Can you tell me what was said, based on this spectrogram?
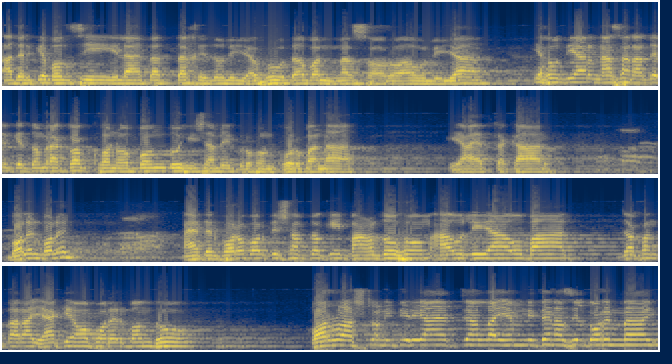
তাদেরকে বলছি লা তাত্তাখিযুল ইয়াহুদা ওয়ান নাসারা আউলিয়া। ইহুদি আর নাসারাদেরকে তোমরা কখনো বন্ধু হিসাবে গ্রহণ করবা না। এই আয়াতটা কার? বলেন বলেন। আয়াতের পরবর্তী শব্দ কি? বাঁধোহম আউলিয়া ও বাদ। যখন তারা একে অপরের বন্ধু। পররাষ্ট্রনীতির আয়াতটা আল্লাহ এমনিতে নাজিল করেন নাই।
